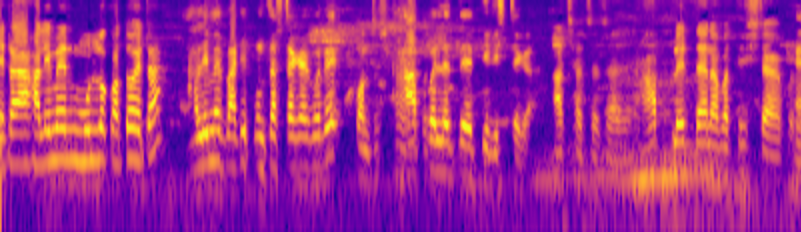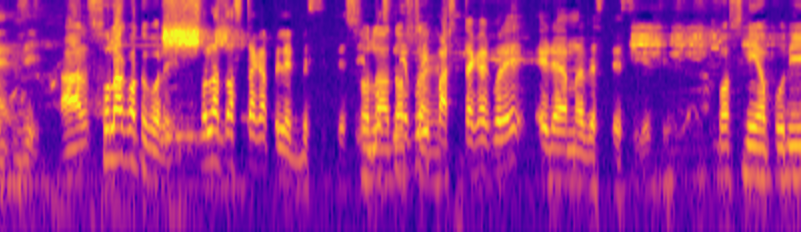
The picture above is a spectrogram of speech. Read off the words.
এটা হালিমের মূল্য কত এটা? হালিমের বাটি পঞ্চাশ টাকা করে পঞ্চাশ হাফ করলে তিরিশ টাকা। আচ্ছা আচ্ছা আচ্ছা হাফ প্লেট দেন আবার তিরিশ টাকা করে। হ্যাঁ জি। আর সোলা কত করে? ছোলা দশ টাকা প্লেট বেচতেছি। বসনিয়া 10 টাকা। পাঁচ টাকা করে এটা আমরা বেচতেছি। আর কি। বসনিয়া পুরি।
